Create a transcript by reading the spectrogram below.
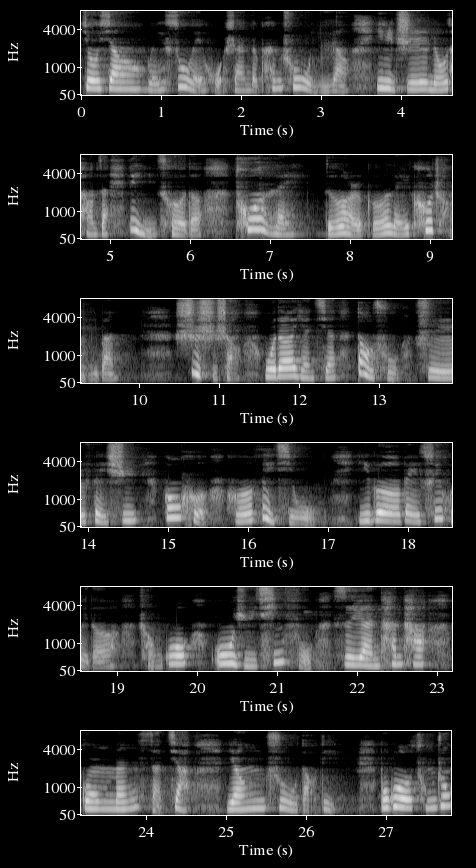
就像维苏维火山的喷出物一样，一直流淌在另一侧的托雷德尔格雷科城一般。事实上，我的眼前到处是废墟、沟壑和废弃物。一个被摧毁的城郭，屋宇倾覆，寺院坍塌，拱门散架，梁柱倒地。不过，从中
